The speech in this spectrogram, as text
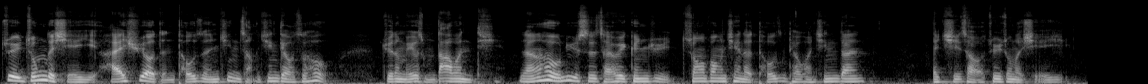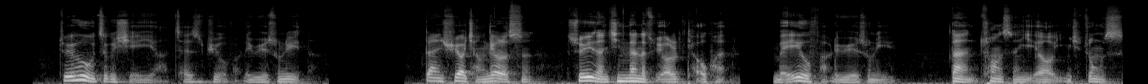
最终的协议还需要等投资人进场尽调之后。觉得没有什么大问题，然后律师才会根据双方签的投资条款清单来起草最终的协议。最后这个协议啊，才是具有法律约束力的。但需要强调的是，虽然清单的主要条款没有法律约束力，但创始人也要引起重视。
